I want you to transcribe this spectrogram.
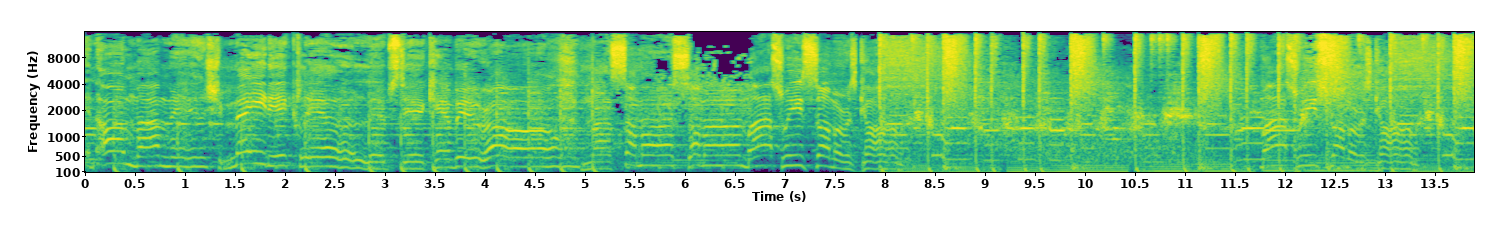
And on my mirror she made it clear Lipstick can't be wrong My summer, summer, my sweet summer is gone sweet summer is gone.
